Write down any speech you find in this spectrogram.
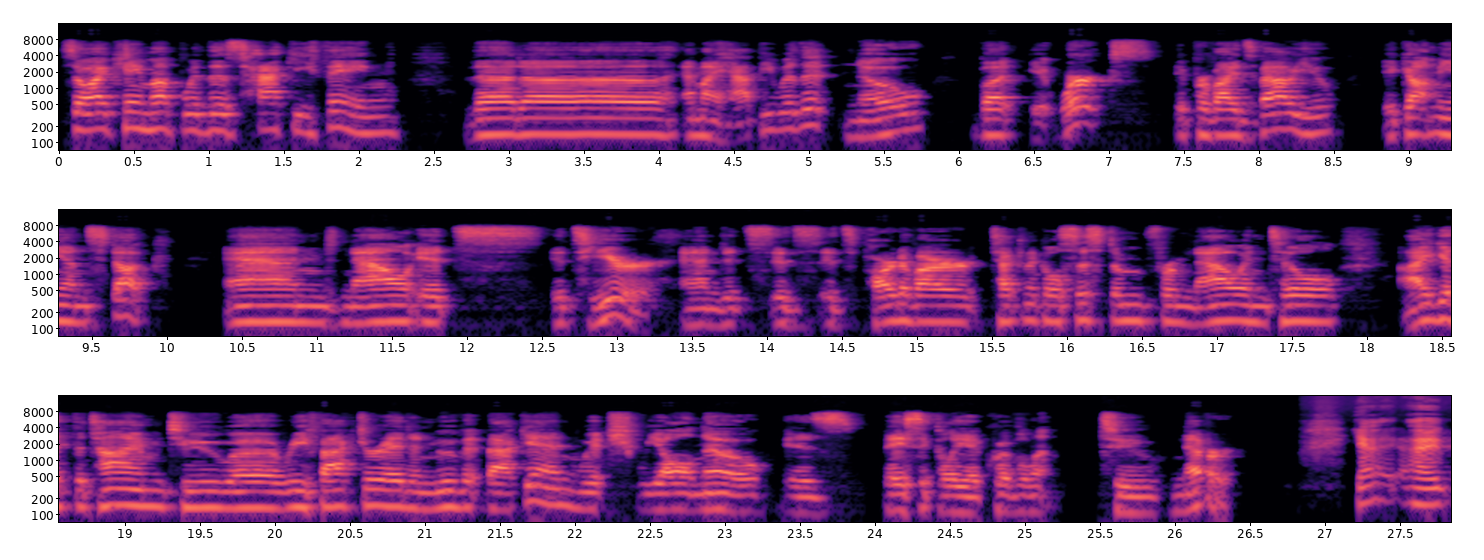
So I came up with this hacky thing that uh, am I happy with it? No, but it works. It provides value. It got me unstuck, and now it's it's here, and it's it's it's part of our technical system from now until I get the time to uh, refactor it and move it back in, which we all know is basically equivalent to never. Yeah, I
